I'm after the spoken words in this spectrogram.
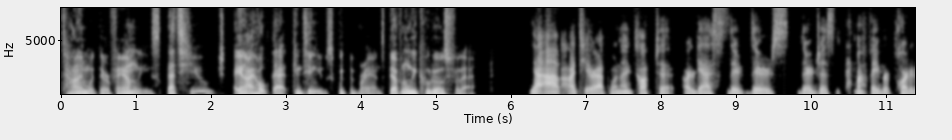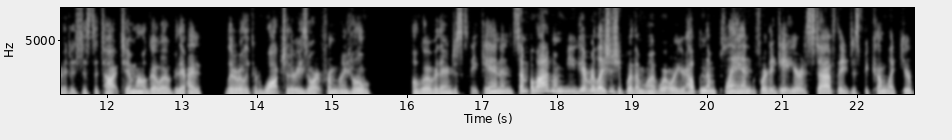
time with their families. That's huge. And I hope that continues with the brands. Definitely kudos for that. Yeah, I, I tear up when I talk to our guests. They're, there's, they're just my favorite part of it is just to talk to them. I'll go over there. I literally could walk to the resort from my home. I'll go over there and just sneak in. And some, a lot of them, you get relationship with them, or, where you're helping them plan before they get here and stuff. They just become like your.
